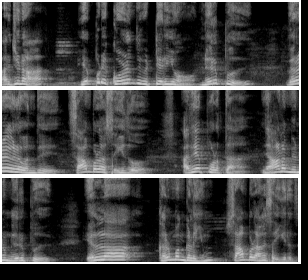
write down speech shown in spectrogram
அர்ஜுனா எப்படி கொழுந்து விட்டெறியும் நெருப்பு விறகுகளை வந்து சாம்பலாக செய்தோ அதே போலத்தான் ஞானம் என்னும் நெருப்பு எல்லா கர்மங்களையும் சாம்பலாக செய்கிறது.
